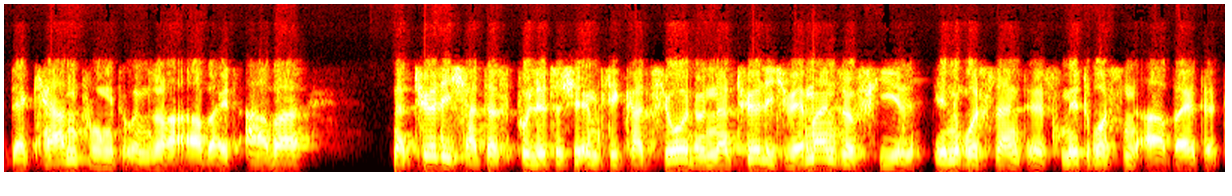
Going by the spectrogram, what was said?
der Kernpunkt unserer Arbeit. Aber natürlich hat das politische Implikationen und natürlich, wenn man so viel in Russland ist, mit Russen arbeitet,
